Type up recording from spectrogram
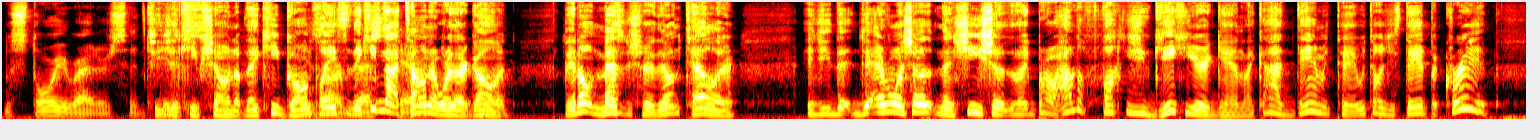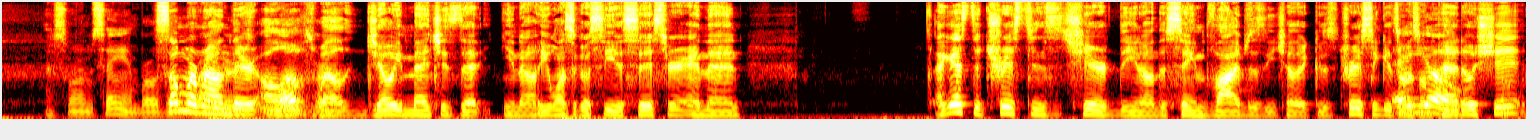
The story writers said she just keeps showing up. They keep going places. They keep not telling her where they're going. They don't message her. They don't tell her. And she, th- everyone shows up, and then she shows. They're like, bro, how the fuck did you get here again? Like, god damn it, Téa. We told you stay at the crib. That's what I'm saying, bro. The somewhere around there. writers Oh well, Joey mentions that you know he wants to go see his sister, and then I guess the Tristans share you know the same vibes as each other because Tristan gets Hey, on some yo. pedo shit,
